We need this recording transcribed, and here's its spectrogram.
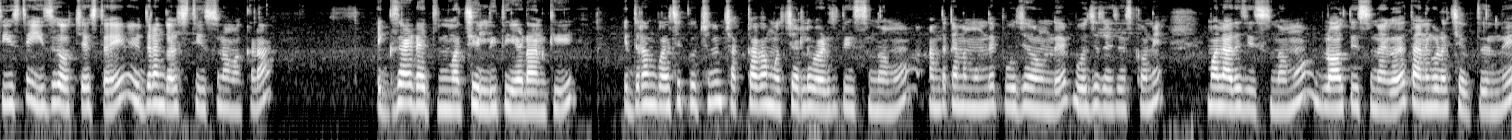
తీస్తే ఈజీగా వచ్చేస్తాయి. మేము ఇద్దరం కలిసి తీస్తున్నాం అక్కడ. ఎగ్జైట్ అవుతుంది మా చెల్లి తీయడానికి. ఇద్దరం కలిసి కూర్చొని చక్కగా ముచ్చట్లు పెడితే తీస్తున్నాము. అంతకన్నా ముందే పూజ ఉండే. పూజ చేసేసుకొని మళ్ళీ అది తీస్తున్నాము. బ్లాగ్ తీస్తున్నా కదా తను కూడా చెప్తుంది.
